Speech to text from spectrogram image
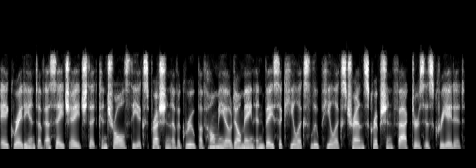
a gradient of SHH that controls the expression of a group of homeodomain and basic helix loop helix transcription factors is created.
